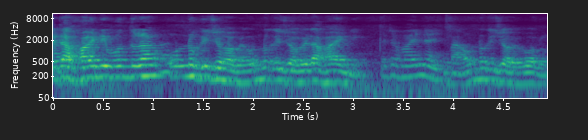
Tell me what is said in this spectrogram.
এটা হয়নি বন্ধুরা অন্য কিছু হবে অন্য কিছু হবে এটা হয়নি। এটা হয় নাই? না অন্য কিছু হবে বলো।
